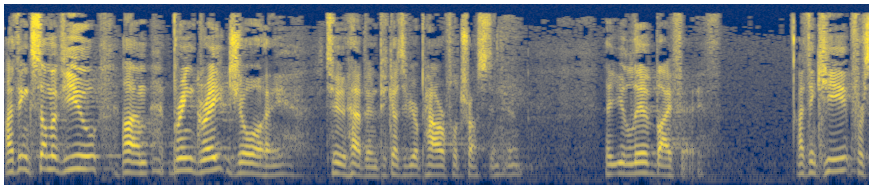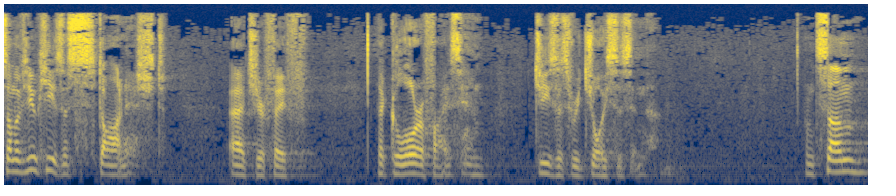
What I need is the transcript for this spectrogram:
I think some of you um, bring great joy to heaven because of your powerful trust in Him, that you live by faith. I think He, for some of you, He is astonished at your faith that glorifies Him. Jesus rejoices in them. And some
